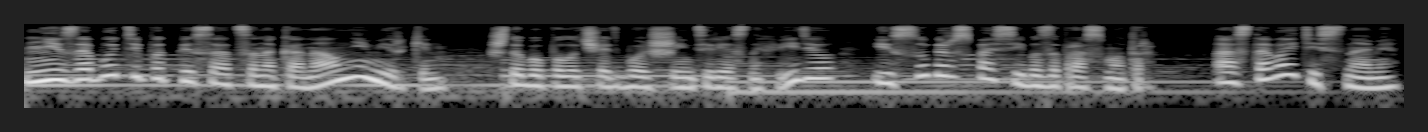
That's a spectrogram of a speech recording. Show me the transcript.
Не забудьте подписаться на канал Немиркин, чтобы получать больше интересных видео и супер спасибо за просмотр. Оставайтесь с нами!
